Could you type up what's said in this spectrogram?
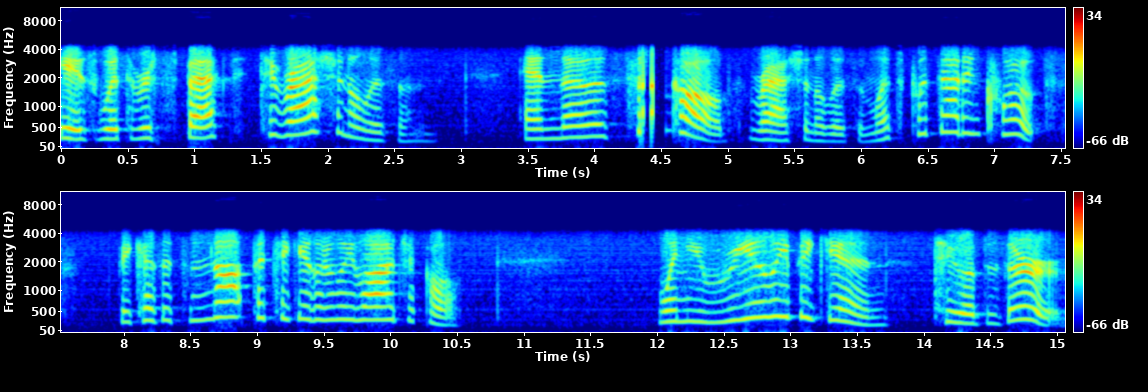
is with respect to rationalism and those so called rationalism. Let's put that in quotes because it's not particularly logical. When you really begin to observe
